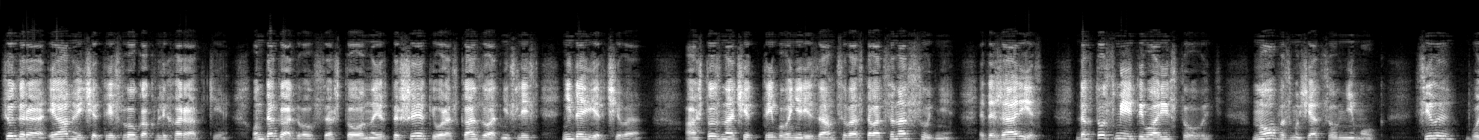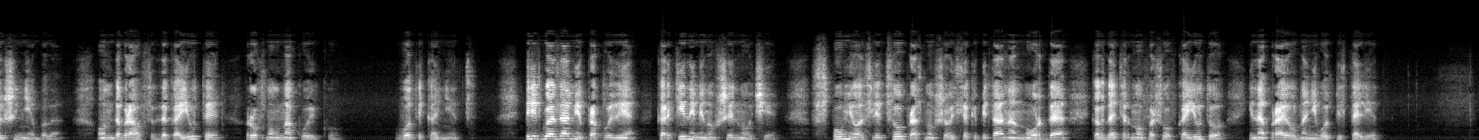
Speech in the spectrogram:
Федора Иоанновича трясло, как в лихорадке. Он догадывался, что на Иртыше к его рассказу отнеслись недоверчиво. А что значит требование Рязанцева оставаться на судне? Это же арест. Да кто смеет его арестовывать? Но возмущаться он не мог. Силы больше не было. Он добрался до каюты, рухнул на койку. Вот и конец. Перед глазами проплыли картины минувшей ночи. Вспомнилось лицо проснувшегося капитана Норда, когда Тернов вошел в каюту и направил на него пистолет.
